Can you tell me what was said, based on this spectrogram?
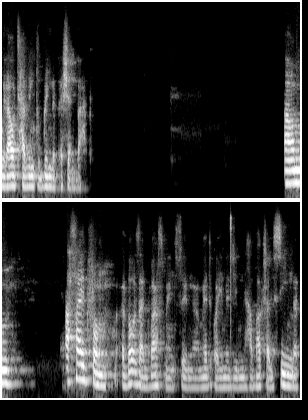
without having to bring the patient back. Um, aside from those advancements in uh, medical imaging, we have actually seen that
